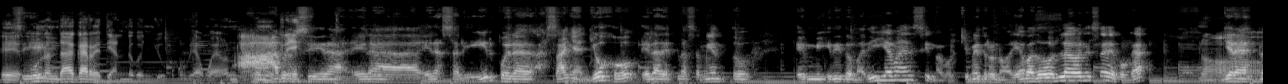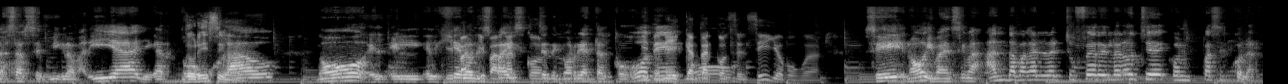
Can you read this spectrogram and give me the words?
eh, Sí. uno andaba carreteando con lluvia, weón? Ah, ¿cómo pero sí, era, era, era salir, pues era hazaña. Y ojo, era desplazamiento en migrito amarilla más encima, porque metro no había para todos lados en esa época. No. Y era desplazarse en micro amarilla, llegar todo Durísimo. mojado. No, el, el, el Y Hero y Spice con- se te corría hasta el Y cogote. tenéis que andar no. con sencillo, pues, weón. Sí, no, y más encima, anda a pagarle al chofer en la noche con pase escolar.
